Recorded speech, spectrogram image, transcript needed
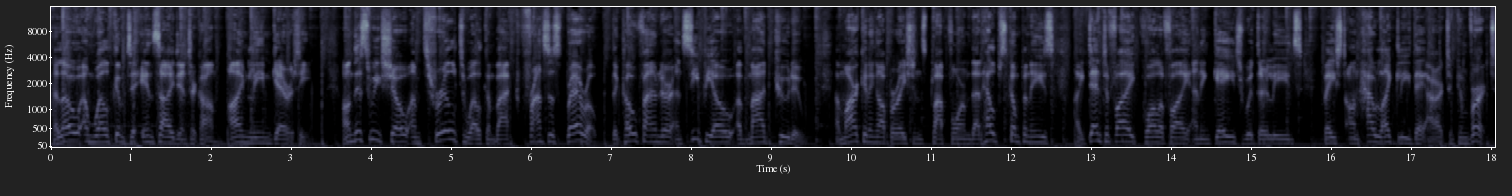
Hello and welcome to Inside Intercom. I'm Liam Geraghty. On this week's show, I'm thrilled to welcome back Francis Brero, the co founder and CPO of MadKudu, a marketing operations platform that helps companies identify, qualify, and engage with their leads based on how likely they are to convert.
